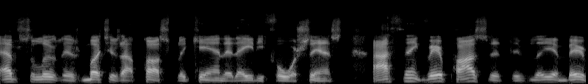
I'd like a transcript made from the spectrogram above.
absolutely as much as I possibly can at 84 cents. I think very positively and very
